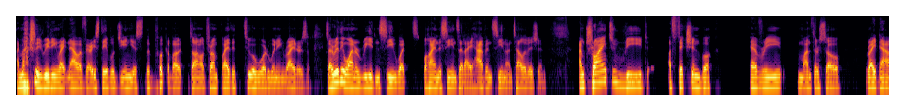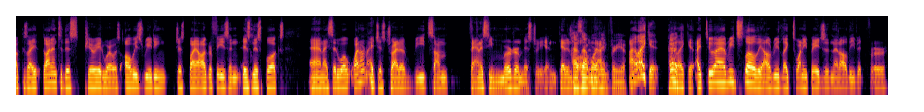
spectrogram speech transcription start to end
I'm actually reading right now a very stable genius, the book about Donald Trump by the two award-winning writers. Because I really want to read and see what's behind the scenes that I haven't seen on television. I'm trying to read a fiction book every month or so right now because I got into this period where I was always reading just biographies and business books. And I said, well, why don't I just try to read some fantasy murder mystery and get involved. How's that in working that. for you? I like it. Good. I like it. I do. I read slowly. I'll read like 20 pages and then I'll leave it for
